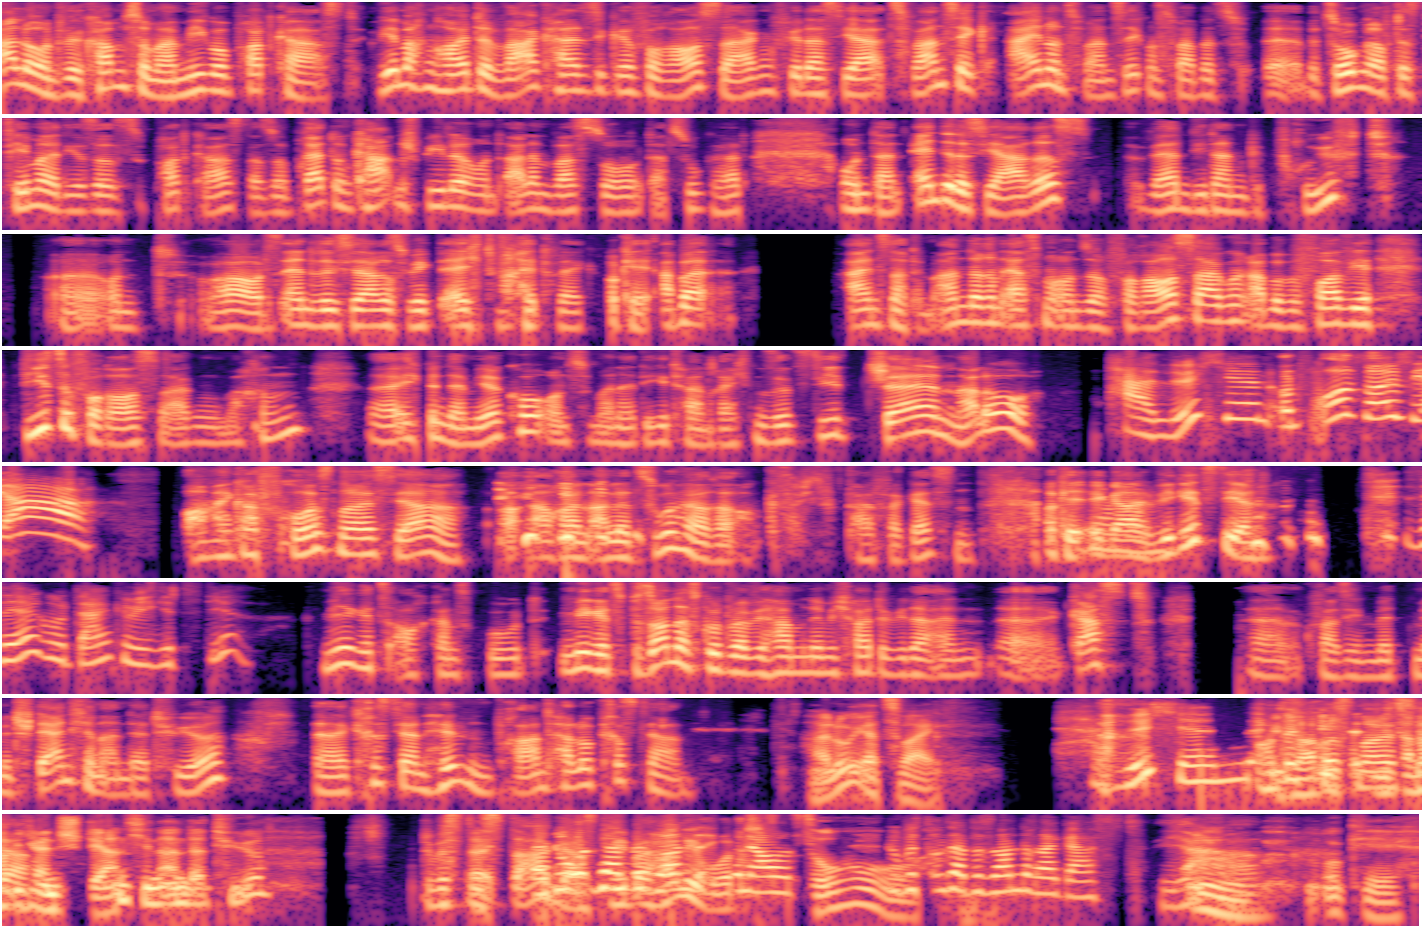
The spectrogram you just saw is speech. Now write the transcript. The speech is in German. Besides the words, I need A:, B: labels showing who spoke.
A: Hallo und willkommen zum Amigo Podcast. Wir machen heute waghalsige Voraussagen für das Jahr 2021 und zwar äh, bezogen auf das Thema dieses Podcasts, also Brett- und Kartenspiele und allem, was so dazugehört. Und dann Ende des Jahres werden die dann geprüft äh, und wow, das Ende des Jahres wirkt echt weit weg. Okay, aber eins nach dem anderen. Erstmal unsere Voraussagung, aber bevor wir diese Voraussagen machen, äh, ich bin der Mirko und zu meiner digitalen Rechten sitzt die Jen. Hallo.
B: Hallöchen und frohes neues Jahr!
A: Oh mein Gott, frohes neues Jahr. Auch an alle Zuhörer. Oh, das habe ich total vergessen. Okay, ja, egal. Mann. Wie geht's dir?
B: Sehr gut, danke. Wie geht's dir?
A: Mir geht's auch ganz gut. Mir geht's besonders gut, weil wir haben nämlich heute wieder einen äh, Gast äh, quasi mit, mit Sternchen an der Tür. Äh, Christian Hildenbrand. Hallo Christian.
C: Hallo ihr zwei.
B: Hallöchen.
C: Und wieso habe ich, hab ich ein Sternchen an der Tür?
A: Du bist ein Stargast wie bei Hollywood. Genau,
B: so. Du bist unser besonderer Gast.
A: Ja.
C: Oh, okay.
